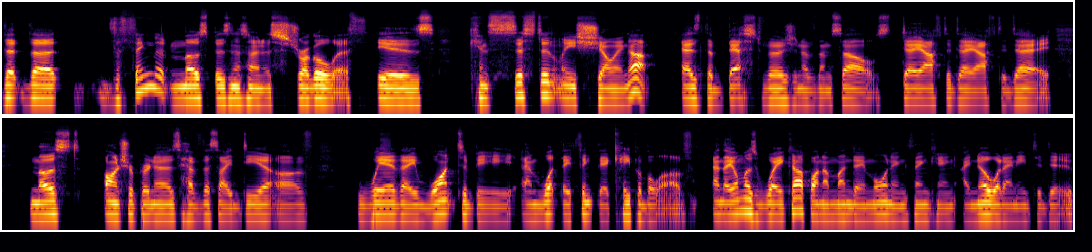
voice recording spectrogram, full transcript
That the the thing that most business owners struggle with is consistently showing up as the best version of themselves day after day after day. Most entrepreneurs have this idea of where they want to be and what they think they're capable of. And they almost wake up on a Monday morning thinking, I know what I need to do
